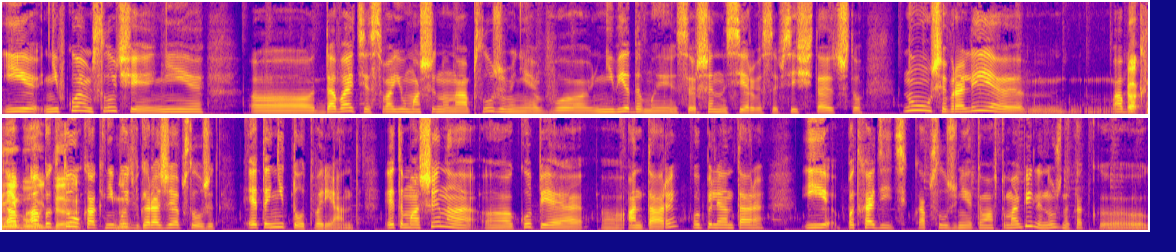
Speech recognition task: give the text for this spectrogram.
и ни в коем случае не давайте свою машину на обслуживание в неведомые совершенно сервисы. Все считают, что ну, Шевроле абы, об, абы да. кто как-нибудь да. в гараже обслужит. Это не тот вариант. Эта машина э, копия э, Антары, Opel Антара, и подходить к обслуживанию этого автомобиля нужно как э,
